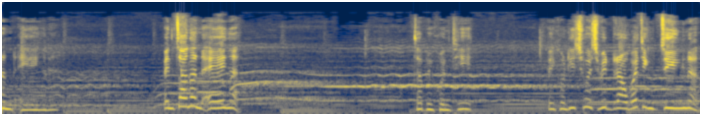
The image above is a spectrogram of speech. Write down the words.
นั่นเองนะ เป็นเจ้านั่นเองอะเจ้าเป็นคนที่ เป็นคนที่ช่วยชีวิตเราไว้จริงๆน่ะ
